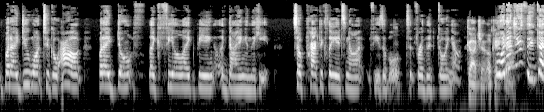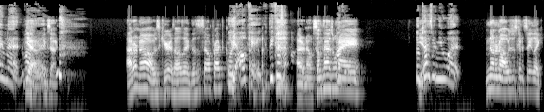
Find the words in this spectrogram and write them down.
but I do want to go out, but I don't like feel like being like dying in the heat. So practically it's not feasible to, for the going out. Gotcha. Okay. what yeah. did you think I meant? Yeah, it? exactly. I don't know. I was curious. I was like, does it sound practical? Yeah, okay. Because I don't know. Sometimes when Okay. I sometimes when you what? no no no, I was just gonna say like,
